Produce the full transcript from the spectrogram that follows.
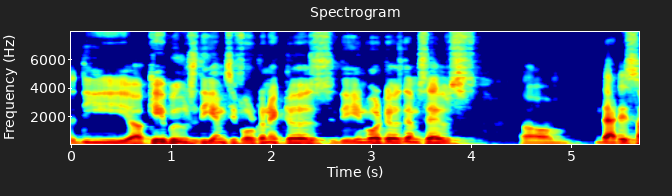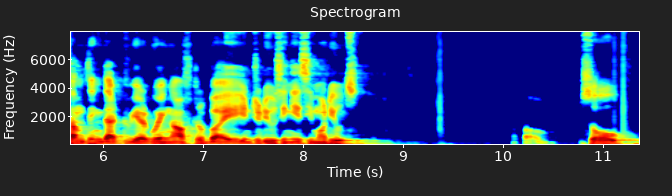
The cables, the MC4 connectors, the inverters themselves. Um, that is something that we are going after by introducing AC modules. So,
